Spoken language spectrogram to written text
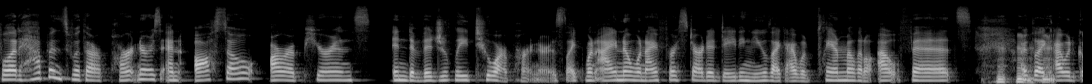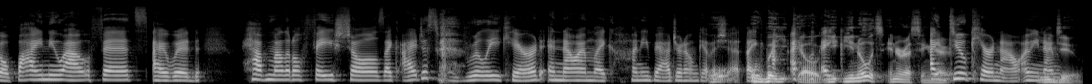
Well, it happens with our partners and also our appearance individually to our partners. Like when I know when I first started dating you, like I would plan my little outfits. I'd like I would go buy new outfits. I would have my little facials. Like I just really cared. And now I'm like, honey badger, don't give a shit. Like, but I, oh, like, you know what's interesting? There? I do care now. I mean, you I'm, do.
